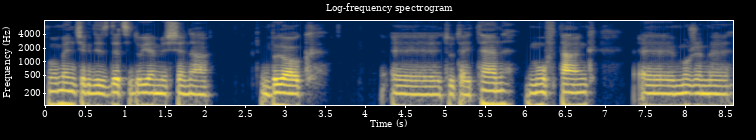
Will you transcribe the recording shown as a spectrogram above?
W momencie, gdy zdecydujemy się na blok yy, tutaj ten, move tank, yy, możemy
